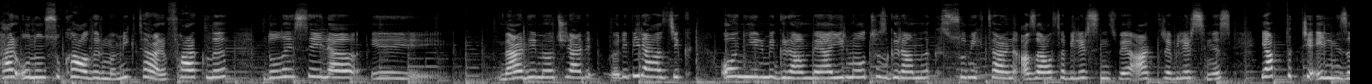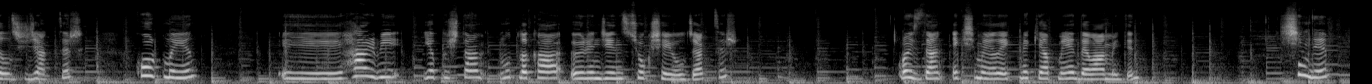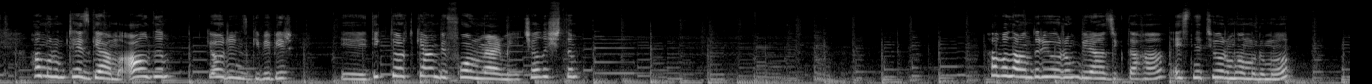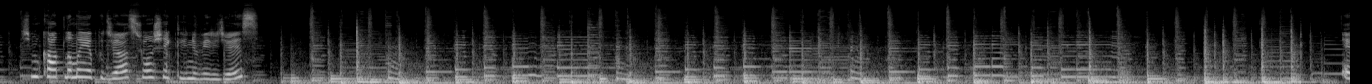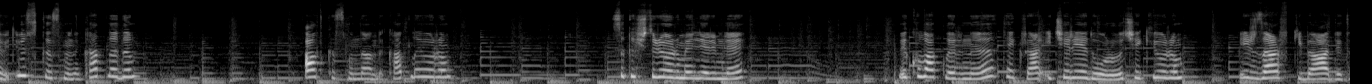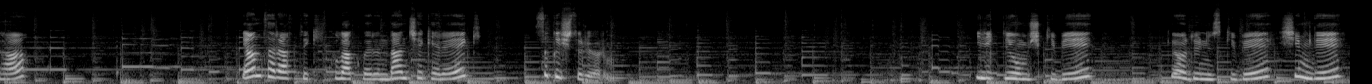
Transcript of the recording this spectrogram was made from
her unun su kaldırma miktarı farklı. Dolayısıyla e, verdiğim ölçülerde böyle birazcık 10-20 gram veya 20-30 gramlık su miktarını azaltabilirsiniz veya arttırabilirsiniz. Yaptıkça eliniz alışacaktır. Korkmayın e, her bir yapıştan mutlaka öğreneceğiniz çok şey olacaktır. O yüzden ekşi mayalı ekmek yapmaya devam edin. Şimdi hamurum tezgahımı aldım. Gördüğünüz gibi bir e, dikdörtgen bir form vermeye çalıştım. Havalandırıyorum birazcık daha. Esnetiyorum hamurumu. Şimdi katlama yapacağız. Son şeklini vereceğiz. Evet üst kısmını katladım. Alt kısmından da katlıyorum. Sıkıştırıyorum ellerimle. Ve kulaklarını tekrar içeriye doğru çekiyorum. Bir zarf gibi adeta. Yan taraftaki kulaklarından çekerek sıkıştırıyorum. ilikliyormuş gibi. Gördüğünüz gibi şimdi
